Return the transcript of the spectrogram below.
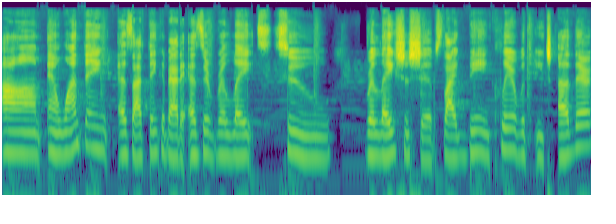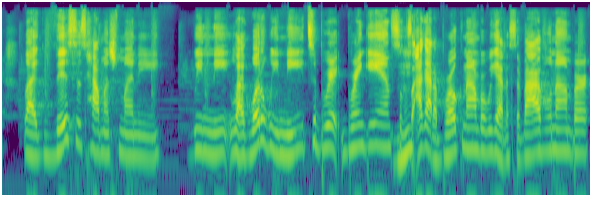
Um, and one thing as I think about it as it relates to relationships, like being clear with each other, like this is how much money we need like what do we need to bring bring in? So Mhm. i got a broke number we got a survival number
